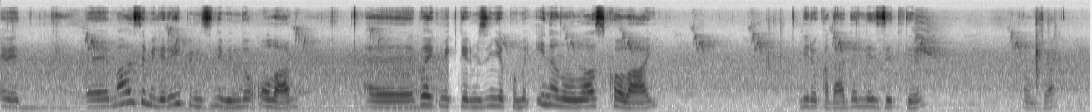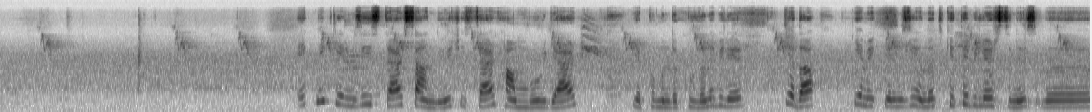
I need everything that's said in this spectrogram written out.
Evet e, malzemeleri hepimizin evinde olan e, bu ekmeklerimizin yapımı inanılmaz kolay. Bir o kadar da lezzetli olacak. Ekmeklerimizi ister sandviç ister hamburger yapımında kullanabilir ya da yemeklerimizin yanında tüketebilirsiniz. Ee,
